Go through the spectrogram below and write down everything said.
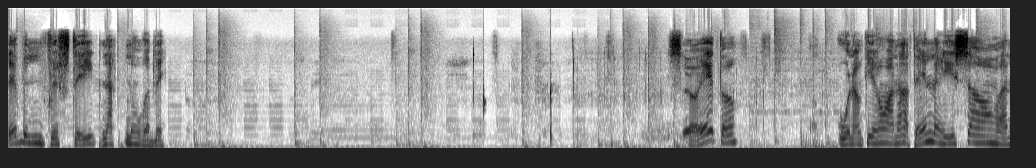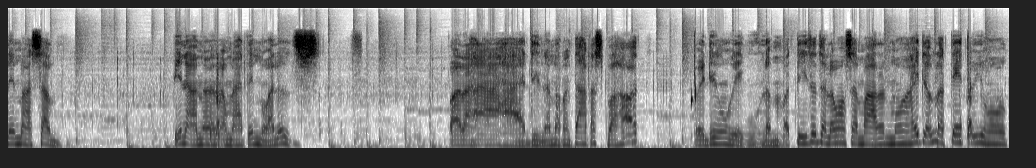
Seven fifty-eight na ng gabi. So, ito. Unang kinuha natin na isang animasab. Pinana lang natin walos para di na mapantatas pa at pwede uwing ulam. At dito dalawang samaran mo idol at ito yung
